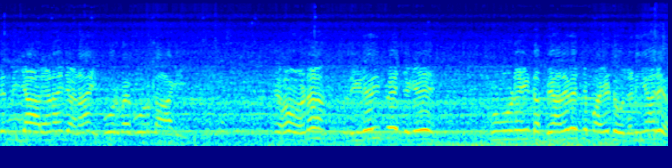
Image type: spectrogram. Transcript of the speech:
ਤੇ ਨਜ਼ਾਰਿਆਂ ਨਾਲ ਹੀ ਜਾਣਾ ਸੀ 4x4 ਲਾ ਕੇ। ਤੇ ਹੁਣ ਲੀੜੇ ਵੀ ਭਿੱਜ ਗਏ ਹੁਣ ਅਸੀਂ ਡੱਬਿਆਂ ਦੇ ਵਿੱਚ ਪਾਏ ਡੋਲਣੀਆਂ ਰਿਆ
